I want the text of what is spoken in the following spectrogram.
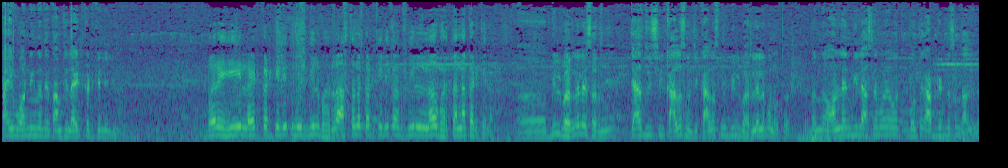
काही वॉर्निंग न देता आमची लाइट कट केलेली आहे. बरं ही लाइट कट केली तुम्ही बिल भरलं असताना कट केली का बिल न भरताना कट केलं? बिल भरलेलं आहे सर मी. त्याच दिवशी कालच म्हणजे कालच मी बिल भरलेलं पण होतं. पण ऑनलाईन बिल असल्यामुळे होत- बहुतेक अपडेट नसून झालेलं.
